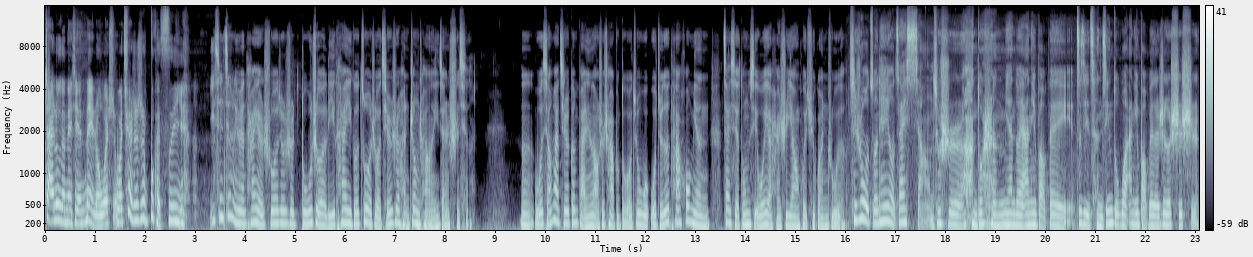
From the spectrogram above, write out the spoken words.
摘录的那些内容，我是我确实是不可思议。一切镜里面，他也说，就是读者离开一个作者，其实是很正常的一件事情。嗯，我想法其实跟百灵老师差不多，就我我觉得他后面在写东西，我也还是一样会去关注的。其实我昨天有在想，就是 很多人面对安妮宝贝自己曾经读过安妮宝贝的这个事实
